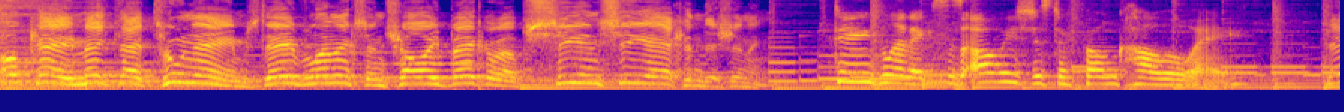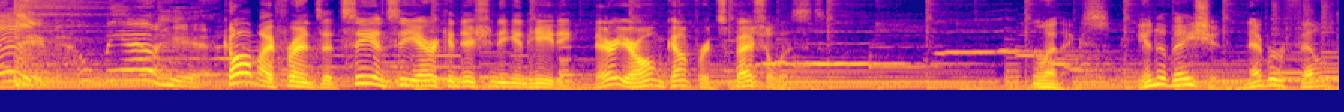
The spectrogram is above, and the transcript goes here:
Okay, make that two names, Dave Lennox and Charlie Baker of C&C Air Conditioning. Dave Lennox is always just a phone call away. Dave, help me out here. Call my friends at C&C Air Conditioning and Heating. They're your home comfort specialists. Lennox. Innovation never felt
